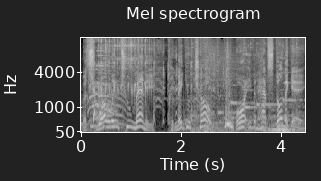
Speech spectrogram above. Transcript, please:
but swallowing too many could make you choke or even have stomachache.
